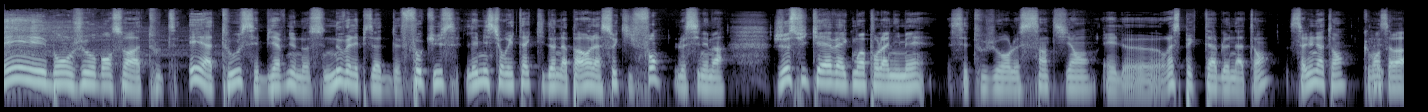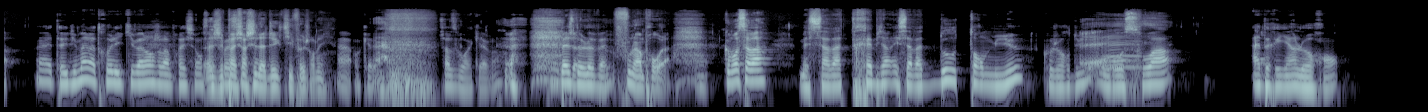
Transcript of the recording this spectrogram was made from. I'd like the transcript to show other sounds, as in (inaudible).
Et bonjour, bonsoir à toutes et à tous et bienvenue dans ce nouvel épisode de Focus, l'émission Retech qui donne la parole à ceux qui font le cinéma. Je suis Kev avec moi pour l'animer, c'est toujours le scintillant et le respectable Nathan. Salut Nathan, comment ça va? Ouais, t'as eu du mal à trouver l'équivalent, j'ai l'impression. Euh, J'ai pas cherché d'adjectif aujourd'hui. Ah, ok. (laughs) ça se voit, Kev. hein. Baisse de level. Full impro là. Ouais. Comment ça va? Mais ça va très bien et ça va d'autant mieux qu'aujourd'hui, on reçoit Adrien Laurent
